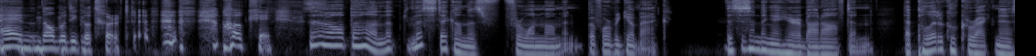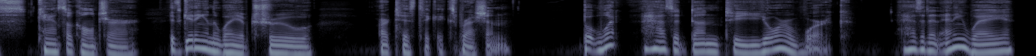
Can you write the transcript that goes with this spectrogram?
And nobody got hurt. okay. Oh, but hold on. Let, let's stick on this for one moment before we go back. This is something I hear about often that political correctness, cancel culture is getting in the way of true artistic expression. But what has it done to your work? Has it in any way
